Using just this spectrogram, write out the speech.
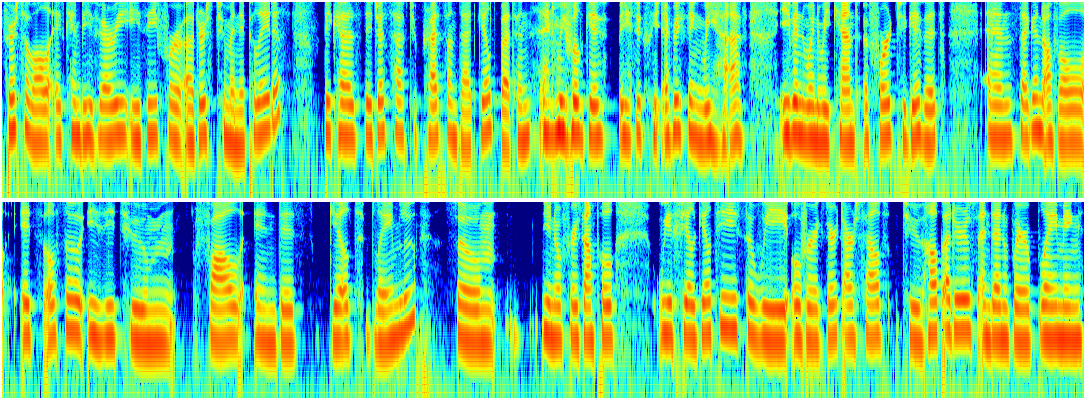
First of all, it can be very easy for others to manipulate us because they just have to press on that guilt button and we will give basically everything we have, even when we can't afford to give it. And second of all, it's also easy to um, fall in this guilt blame loop. So, um, you know, for example, we feel guilty, so we overexert ourselves to help others, and then we're blaming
